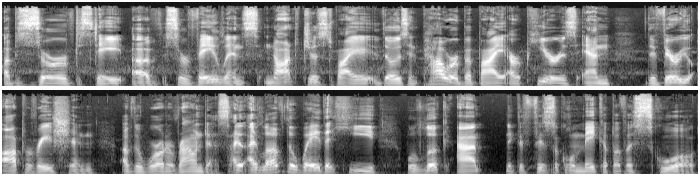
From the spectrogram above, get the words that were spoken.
observed state of surveillance, not just by those in power, but by our peers and the very operation of the world around us. I, I love the way that he will look at like the physical makeup of a school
